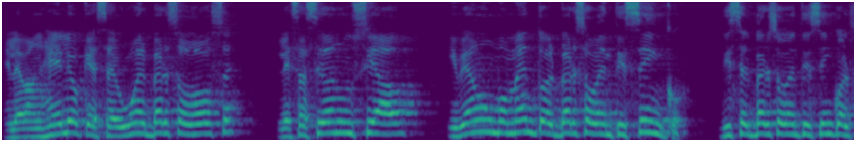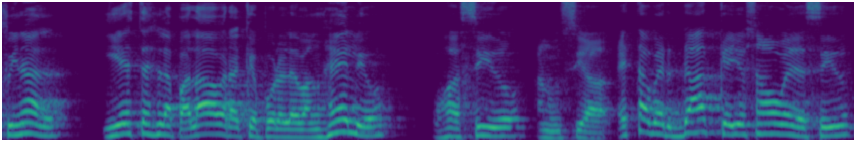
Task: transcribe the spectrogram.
El Evangelio que según el verso 12 les ha sido anunciado. Y vean un momento el verso 25. Dice el verso 25 al final, y esta es la palabra que por el Evangelio os ha sido anunciada. Esta verdad que ellos han obedecido,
